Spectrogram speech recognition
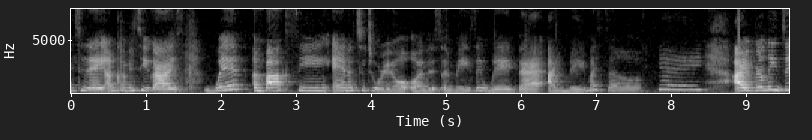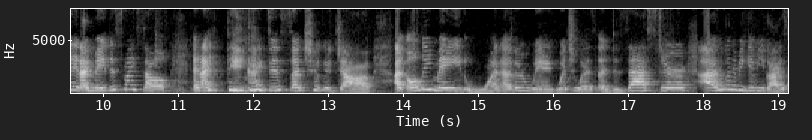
and today I'm coming to you guys with unboxing and a tutorial on this amazing wig that I made myself. Yay! I really did. I made this myself and I think I did such a good job. I've only made one other wig which was a disaster. I'm going to be giving you guys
